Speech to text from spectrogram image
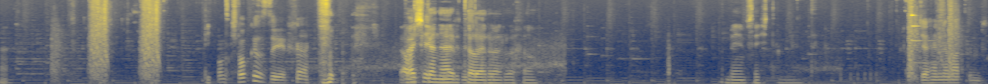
diyorum. Bitti. Oğlum çok hızlı. Başka keyifli ne haritalar yapmışlar. var bakalım. Benim seçtiğim yerde. Cehenneme attın bizi.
